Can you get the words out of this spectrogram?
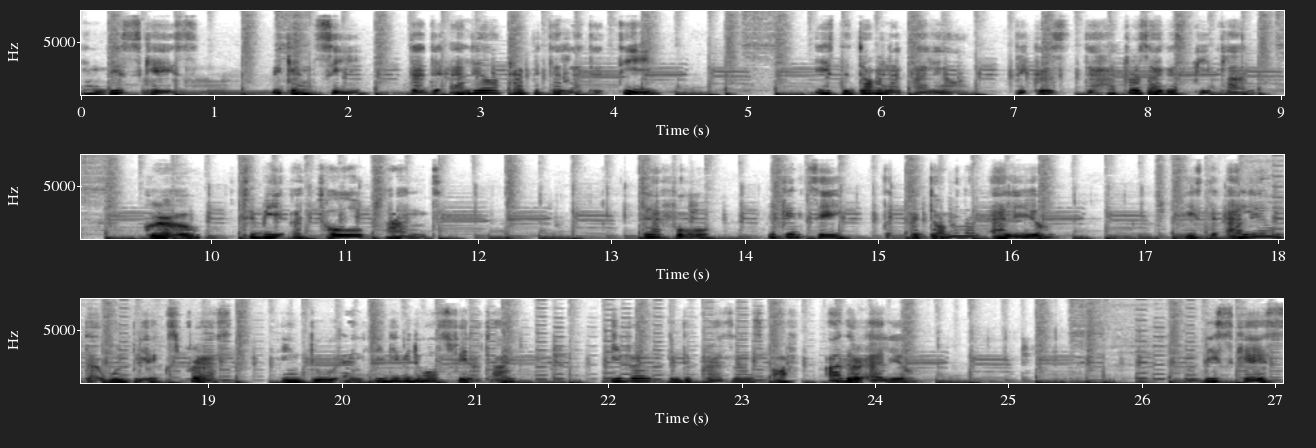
In this case, we can see that the allele capital letter T is the dominant allele because the heterozygous pea plant grow to be a tall plant. Therefore, we can say that a dominant allele is the allele that will be expressed into an individual's phenotype even in the presence of other allele. In this case,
